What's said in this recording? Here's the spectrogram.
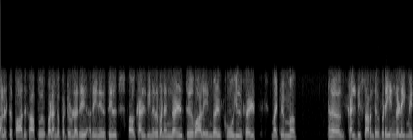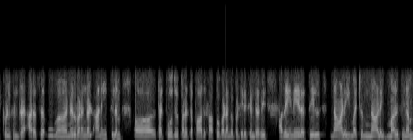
பலத்த பாதுகாப்பு வழங்கப்பட்டுள்ளது. அதே நேரத்தில் கல்வி நிறுவனங்கள் தேவாலயங்கள் கோயில்கள் மற்றும் கல்வி சார்ந்த விடயங்களை மேற்கொள்கின்ற அரச நிறுவனங்கள் அனைத்திலும் தற்போது பலத்த பாதுகாப்பு வழங்கப்பட்டிருக்கின்றது. அதே நேரத்தில் நாளை மற்றும் நாளை மறுதினம்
